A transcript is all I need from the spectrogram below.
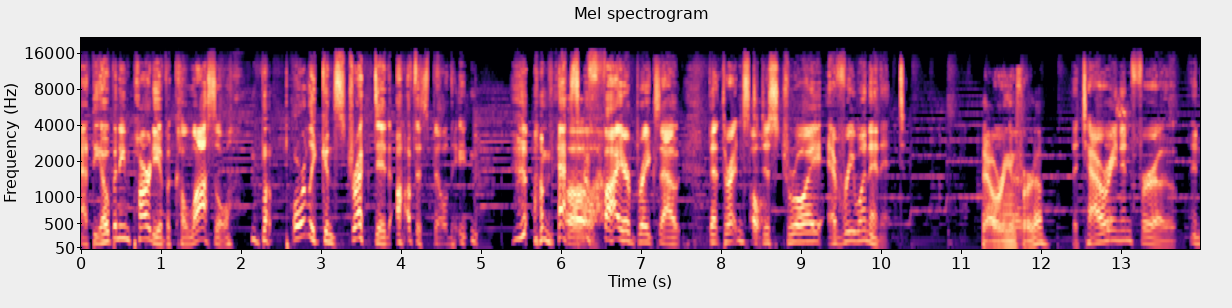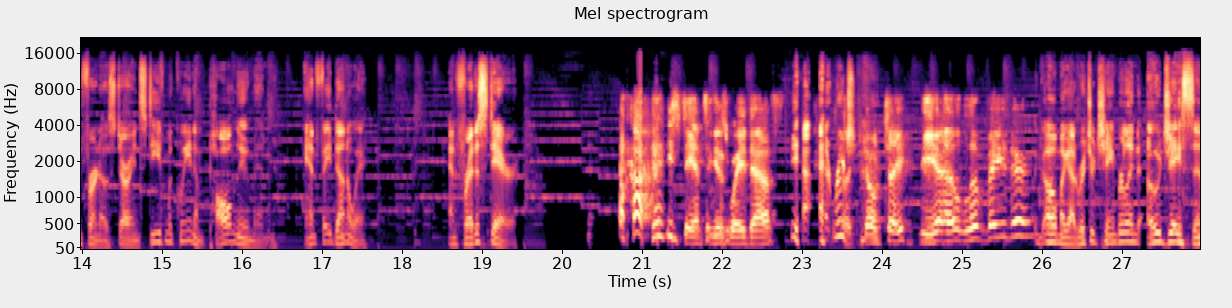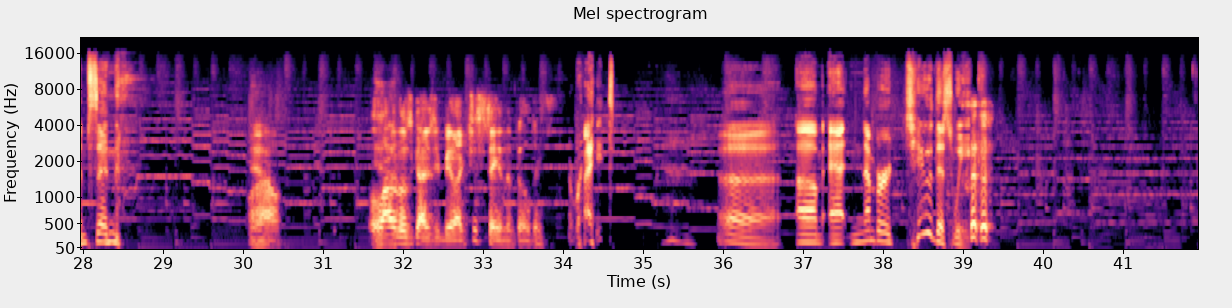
at the opening party of a colossal but poorly constructed office building, a massive Oh. fire breaks out that threatens to Oh. destroy everyone in it. Towering Okay. Inferno. The Towering Yes. Inferno, Inferno, starring Steve McQueen and Paul Newman, and Faye Dunaway, and Fred Astaire. He's dancing his way down. Yeah, at Rich. Like, Don't take the elevator. Oh my God, Richard Chamberlain, O.J. Simpson. Yeah. Wow. A Yeah. lot of those guys, you'd be like, just stay in the building. right? Uh, um, at number two this week,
